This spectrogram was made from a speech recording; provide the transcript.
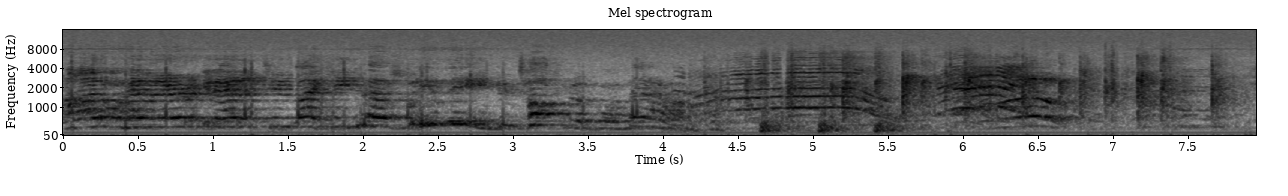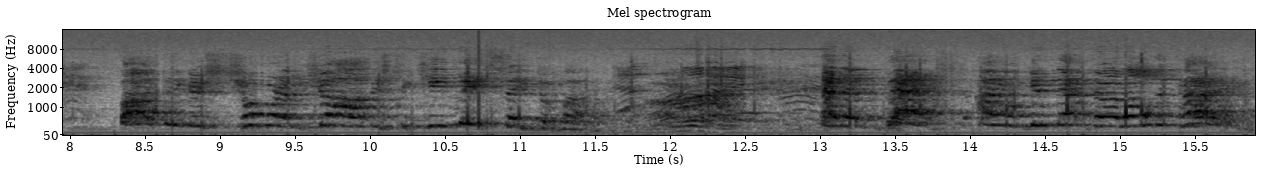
I don't have an arrogant attitude like he does. What do you mean? You're talking to one now. My biggest chore and job is to keep me sanctified. All right. And at best, I don't get that done all the time.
